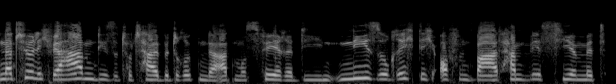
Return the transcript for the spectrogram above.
natürlich, wir haben diese total bedrückende Atmosphäre, die nie so richtig offenbart, haben wir es hier mit,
